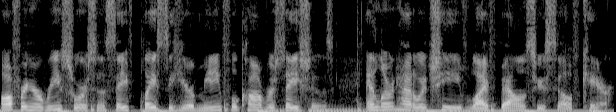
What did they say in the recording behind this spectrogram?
offering a resource and safe place to hear meaningful conversations and learn how to achieve life balance through self care.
